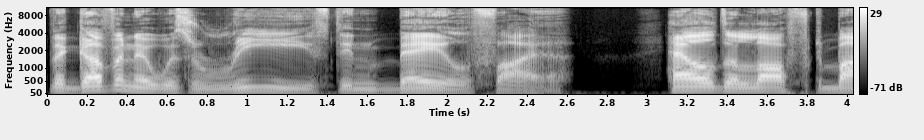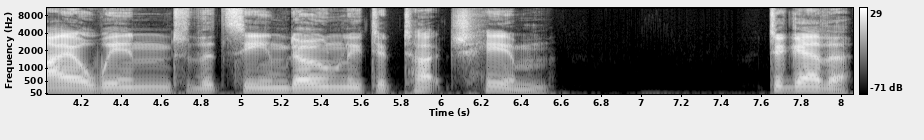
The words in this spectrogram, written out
The governor was wreathed in balefire, held aloft by a wind that seemed only to touch him Together,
